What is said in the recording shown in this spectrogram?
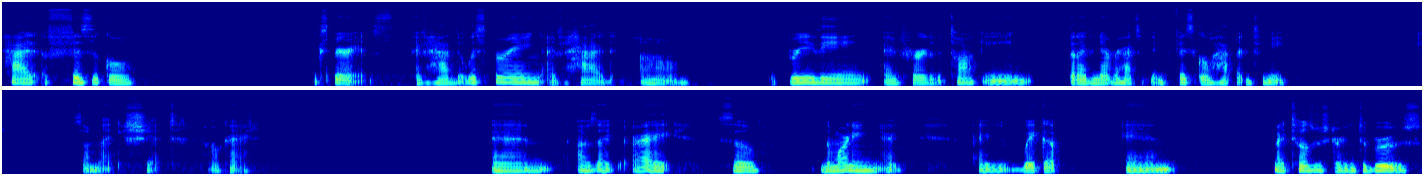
had a physical experience. I've had the whispering, I've had um, the breathing, I've heard the talking, but I've never had something physical happen to me. So I'm like, shit, okay. And I was like, all right. So in the morning, I I wake up and my toes were starting to bruise.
